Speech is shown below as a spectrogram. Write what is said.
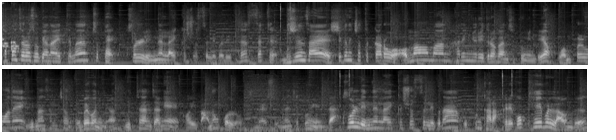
첫 번째로 소개한 아이템은 투팩 쿨 린넨 라이크 쇼스 리버리트 세트. 무신사의 시그니처 특가로 어마어마한 할인율이 들어간 제품인데요. 원뿔원에 23,500원이면 니트 한 장에 거의 만원꼴로 구매할 수 있는 제품입니다. 쿨 린넨 라이크 쇼스 리브나 오픈 카라 그리고 케이블 라운드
